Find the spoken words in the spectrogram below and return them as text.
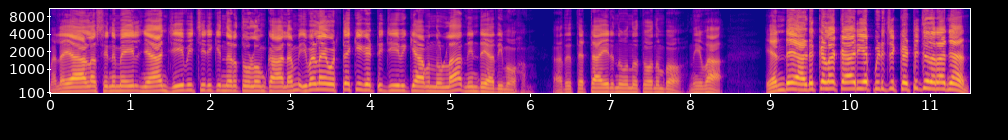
മലയാള സിനിമയിൽ ഞാൻ ജീവിച്ചിരിക്കുന്നിടത്തോളം കാലം ഇവളെ ഒറ്റയ്ക്ക് കെട്ടി ജീവിക്കാമെന്നുള്ള നിന്റെ അതിമോഹം. അത് തെറ്റായിരുന്നു എന്ന് തോന്നുമ്പോ നീ വാ. എന്റെ അടുക്കളക്കാരിയെ പിടിച്ച് കെട്ടിച്ചു തരാം ഞാൻ.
